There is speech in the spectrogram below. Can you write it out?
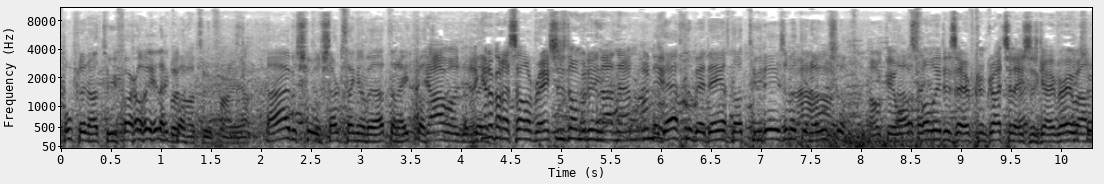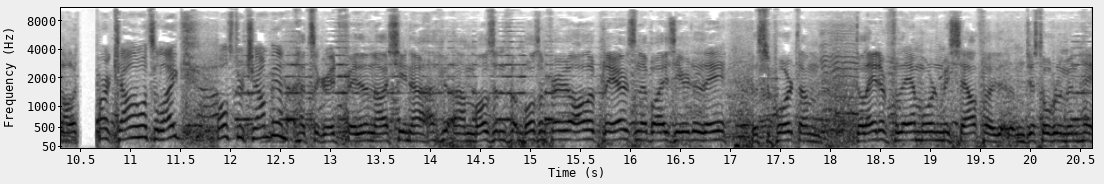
hopefully not too far away, like. But not too far, yeah. I was we'll start thinking about that tonight. But yeah, well, get a bit of celebrations done between that and then, wouldn't you? Definitely be a day, if not two days of it, you know. So okay, well, it's fully deserved. Congratulations, Gary. Very well done. Mark Callan, what's it like? Ulster champion? That's a great feeling, Oisín. I'm buzzing, buzzing for all the players and the boys here today. The support, I'm delighted for them more than myself. I'm just over the moon. Hey.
